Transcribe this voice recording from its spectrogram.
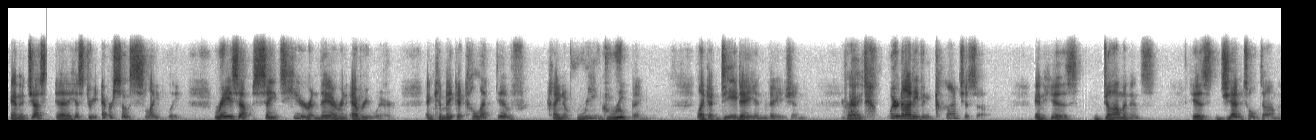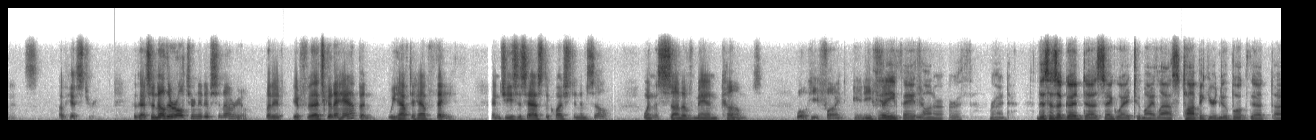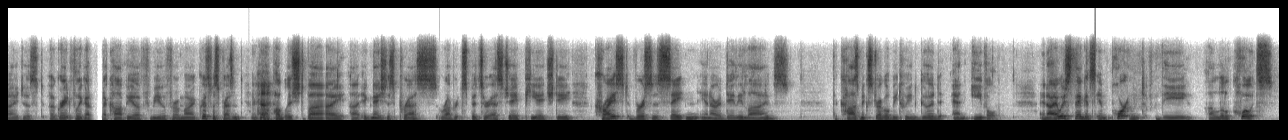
and adjust uh, history ever so slightly, raise up saints here and there and everywhere, and can make a collective kind of regrouping, like a D Day invasion, right. that we're not even conscious of in his dominance, his gentle dominance of history. That's another alternative scenario. But if, if that's going to happen, we have to have faith. And Jesus asked the question himself when the Son of Man comes, will he find any faith? Any faith on earth, right. This is a good uh, segue to my last topic, your new book that I just uh, gratefully got a copy of from you for my Christmas present, uh, published by uh, Ignatius Press, Robert Spitzer, SJ, PhD Christ versus Satan in Our Daily Lives, the Cosmic Struggle Between Good and Evil. And I always think it's important the uh, little quotes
